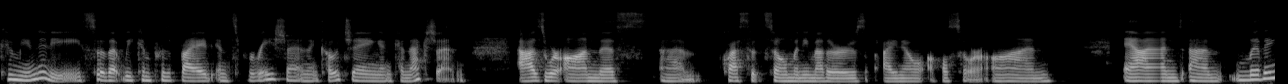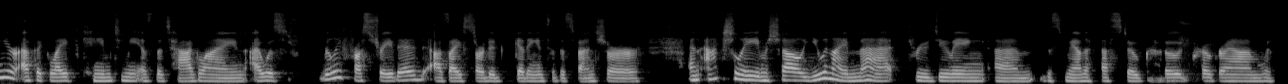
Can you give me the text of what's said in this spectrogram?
community so that we can provide inspiration and coaching and connection as we're on this um, quest that so many mothers I know also are on. And um, living your epic life came to me as the tagline. I was really frustrated as I started getting into this venture and actually, Michelle, you and I met through doing um, this manifesto code program with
